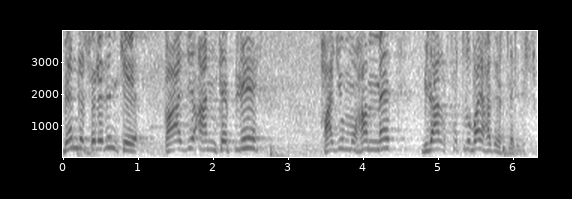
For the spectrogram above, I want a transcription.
ben de söyledim ki Gazi Antepli Hacı Muhammed Bilal Kutlubay Hazretleridir.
